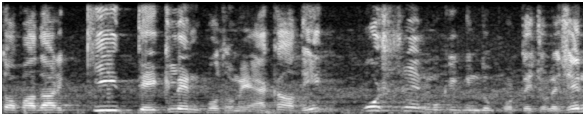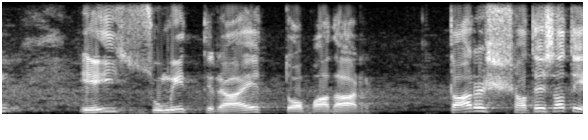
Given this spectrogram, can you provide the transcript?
তপাদার কি দেখলেন প্রথমে? একাধিক প্রশ্নের মুখে কিন্তু পড়তে চলেছেন এই সুমিত রায় তপাদার। তার সাথে সাথে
